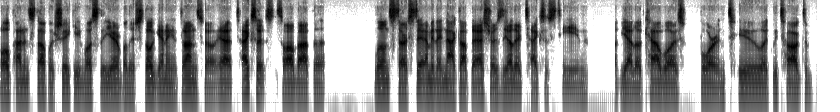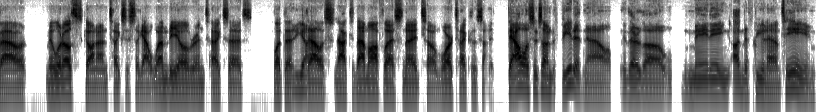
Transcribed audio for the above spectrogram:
bullpen and stuff was shaky most of the year, but they're still getting it done. So, yeah, Texas, it's all about the Lone Star State. I mean, they knocked off the Astros, the other Texas team. Yeah, the Cowboys four and two, like we talked about. I mean, what else is going on in Texas? They got Wemby over in Texas, but the Yeah. Dallas knocked them off last night. So more Texas. Dallas is undefeated now. They're the remaining undefeated team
